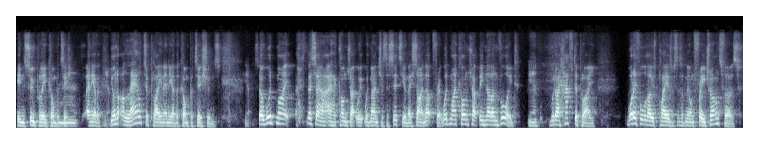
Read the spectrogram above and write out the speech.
in Super League competition, mm. any other. Yeah. You're not allowed to play in any other competitions. Yeah. So would my let's say I had a contract with, with, Manchester City and they signed up for it, would my contract be null and void? Yeah. Would I have to play? What if all those players were suddenly on free transfers?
